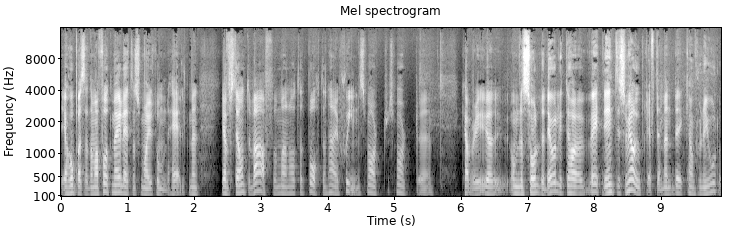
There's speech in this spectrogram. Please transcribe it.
jag hoppas att de har fått möjligheten som har gjort om det helt. Men jag förstår inte varför man har tagit bort den här i skinn, smart, smart uh, cover. Jag, om den sålde dåligt, det har, vet det är inte som jag upplevt det, men det kanske den gjorde.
